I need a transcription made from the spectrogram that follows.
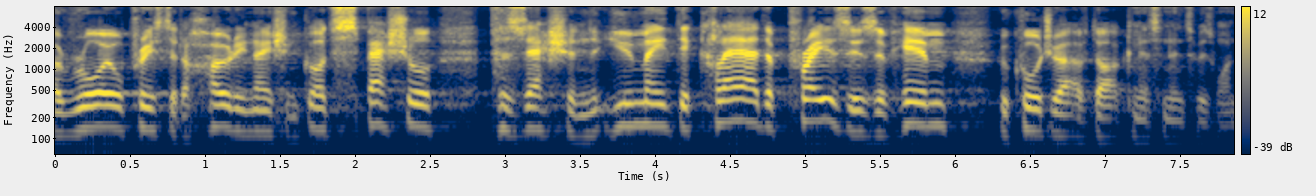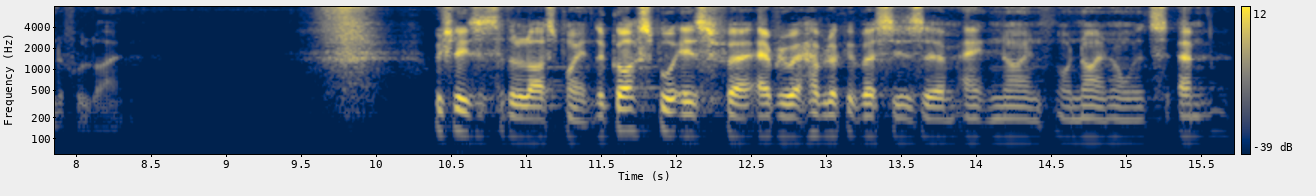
a royal priesthood, a holy nation, God's special possession, that you may declare the praises of him who called you out of darkness and into his wonderful light. Which leads us to the last point. The gospel is for everywhere. Have a look at verses um, 8 and 9, or 9 onwards. Um,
